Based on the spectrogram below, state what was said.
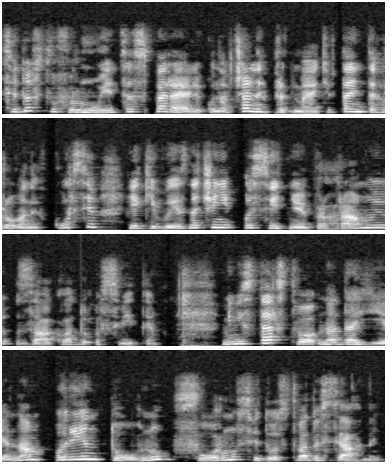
Свідоцтво формується з переліку навчальних предметів та інтегрованих курсів, які визначені освітньою програмою закладу освіти. Міністерство надає нам орієнтовну форму свідоцтва досягнень.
